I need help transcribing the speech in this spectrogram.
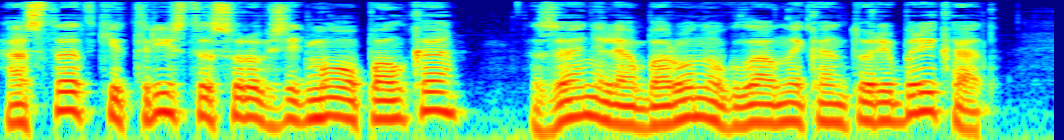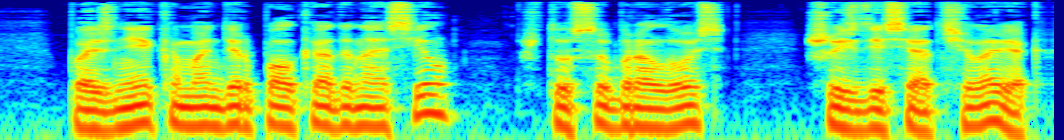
остатки 347-го полка заняли оборону в главной конторе «Баррикад». Позднее командир полка доносил, что собралось 60 человек.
